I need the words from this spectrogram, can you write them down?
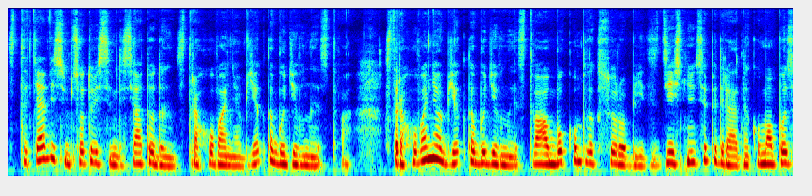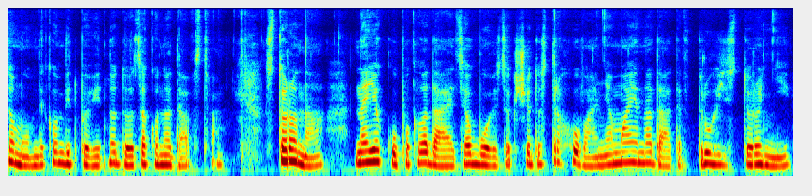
Стаття 881. Страхування об'єкта будівництва. Страхування об'єкта будівництва або комплексу робіт здійснюється підрядником або замовником відповідно до законодавства. Сторона, на яку покладається обов'язок щодо страхування, має надати в другій стороні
